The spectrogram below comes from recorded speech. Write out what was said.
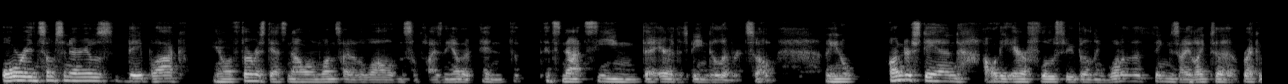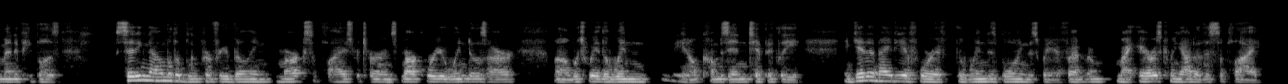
Or in some scenarios, they block you know, a thermostat's now on one side of the wall and supplies on the other, and it's not seeing the air that's being delivered. So, you know, understand how the air flows through your building. One of the things I like to recommend to people is sitting down with a blueprint for your building, mark supplies, returns, mark where your windows are, uh, which way the wind, you know, comes in typically, and get an idea for if the wind is blowing this way, if I'm, my air is coming out of the supply,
